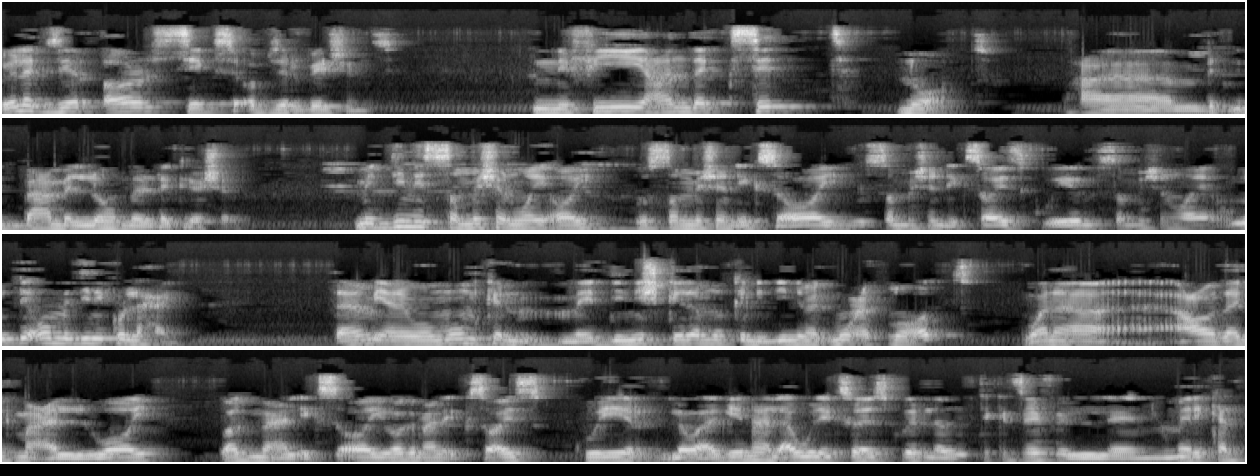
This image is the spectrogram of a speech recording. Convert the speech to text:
يقول لك there are six observations. إن في عندك ست نقط. بعمل لهم ال regression مديني السمشن واي اي والسمشن إكس اي والسمشن إكس اي سكوير والسمشن واي هو مديني كل حاجة. تمام؟ يعني هو ممكن ما يدينيش كده ممكن يديني مجموعة نقط وأنا أقعد أجمع ال y وأجمع ال xi وأجمع ال xi square لو أجيبها الأول xi square لو تفتكر زي في ال numerical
